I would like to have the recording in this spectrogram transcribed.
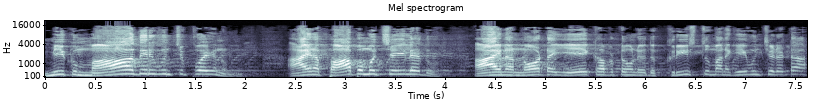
మీకు మాదిరి ఉంచిపోయాను. ఆయన పాపము చేయలేదు. ఆయన నోట ఏ కపటం లేదు. క్రీస్తు మనకి ఉంచాడట?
